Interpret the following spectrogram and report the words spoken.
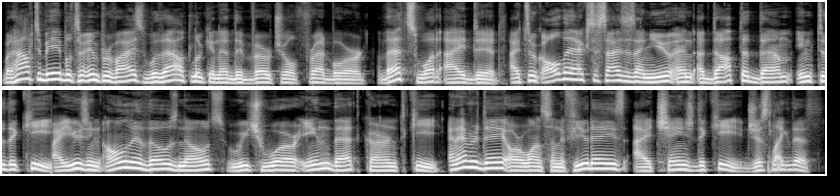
But how to be able to improvise without looking at the virtual fretboard? That's what I did. I took all the exercises I knew and adopted them into the key by using only those notes which were in that current key. And every day or once in a few days I changed the key, just like this.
